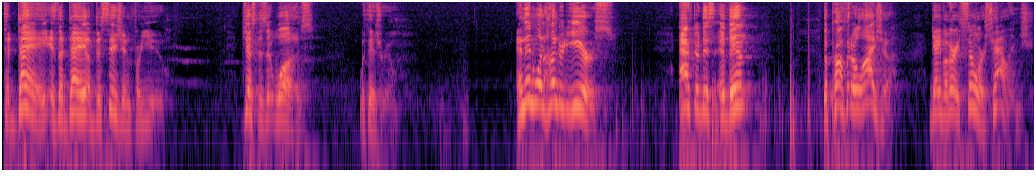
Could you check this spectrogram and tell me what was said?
today is a day of decision for you, just as it was with Israel. And then 100 years after this event, the prophet Elijah gave a very similar challenge.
